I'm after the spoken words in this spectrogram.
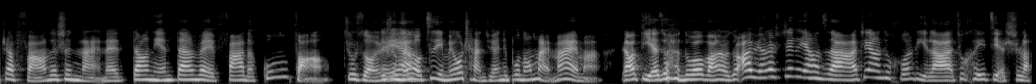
这房子是奶奶当年单位发的公房，就等于是没有自己没有产权，你不能买卖嘛。然后底下就很多网友就啊，原来是这个样子啊，这样就合理了，就可以解释了。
